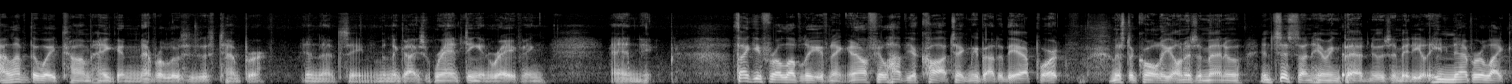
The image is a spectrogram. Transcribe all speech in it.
I love the way Tom Hagen never loses his temper in that scene when the guy's ranting and raving. And thank you for a lovely evening. Now, if you'll have your car take me back to the airport, Mr. Corleone is a man who insists on hearing bad news immediately. He never like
